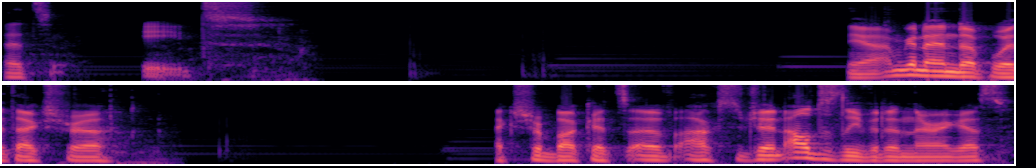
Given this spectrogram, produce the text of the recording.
That's eight. Yeah, I'm gonna end up with extra extra buckets of oxygen. I'll just leave it in there, I guess.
